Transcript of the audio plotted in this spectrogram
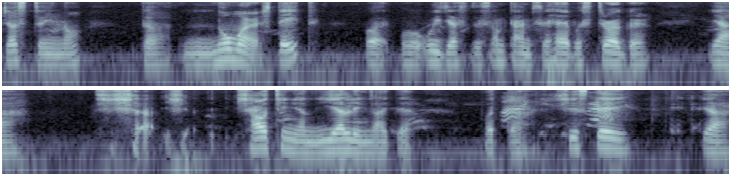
just you know the normal state, but we just sometimes have a struggle. Yeah, sh- sh- shouting and yelling like that. But uh, she stay, yeah,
